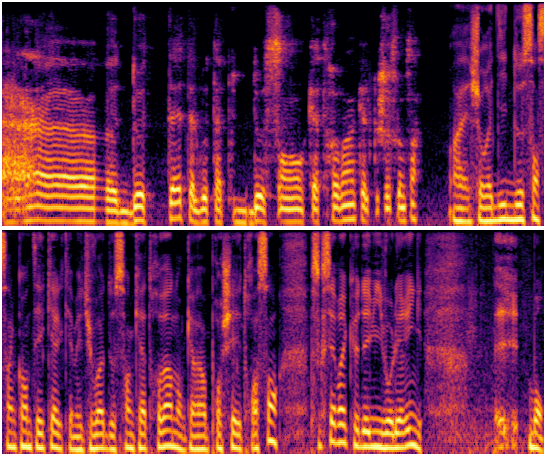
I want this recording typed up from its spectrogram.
Euh, De tête, elle doit à plus de 280, quelque chose comme ça. Ouais, j'aurais dit 250 et quelques, mais tu vois, 280, donc à rapprocher les 300. Parce que c'est vrai que Demi Volering, euh, bon,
